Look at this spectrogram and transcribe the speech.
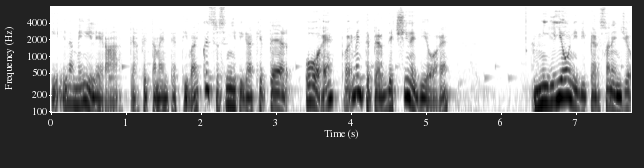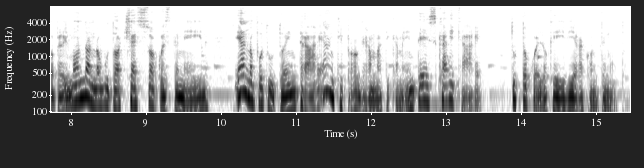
E la mail era perfettamente attiva e questo significa che per ore, probabilmente per decine di ore, milioni di persone in giro per il mondo hanno avuto accesso a queste mail e hanno potuto entrare anche programmaticamente e scaricare tutto quello che ivi era contenuto.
